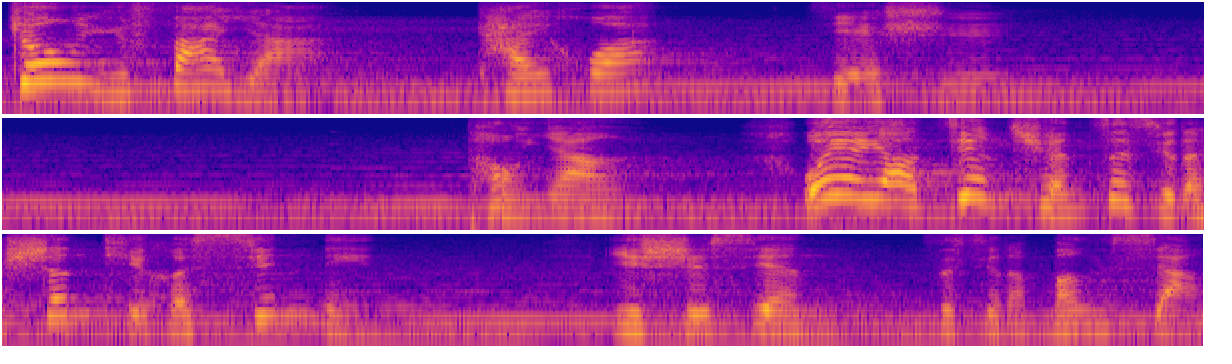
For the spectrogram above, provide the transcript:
终于发芽、开花、结实。同样，我也要健全自己的身体和心灵。以实现自己的梦想。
